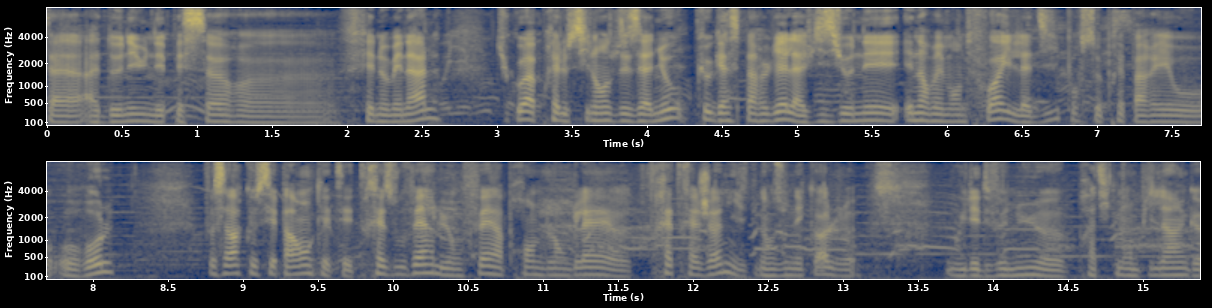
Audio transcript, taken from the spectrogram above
a, donné une épaisseur euh, phénoménale. Du coup, après Le Silence des Agneaux, que Gaspard Ulliel a visionné énormément de fois, il l'a dit, pour se préparer au, rôle. Il faut savoir que ses parents, qui étaient très ouverts, lui ont fait apprendre l'anglais euh, très très jeune. Il était dans une école où il est devenu euh, pratiquement bilingue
